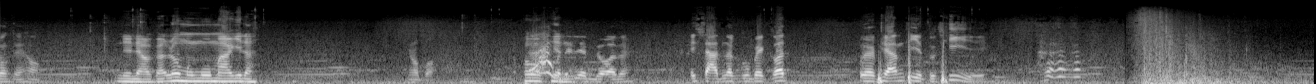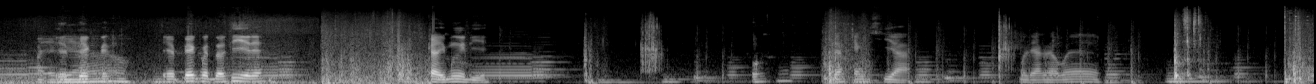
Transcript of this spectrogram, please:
ลงใส่ห้องนี่แล้วก็ลงมึงมูมากี่ล่ะเราบอกเพราะว่าเพียนเรียนโดนนะไอสัตว์แล้วกูไปกดเปิดแผนที่ตัวที่ไปเรียนเบรกเป็นเอเปกเป็นตัวที่เลยไก่มือดีโอ้แลกแกงเคียมดแล้วแล้วเว้ยโอ้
